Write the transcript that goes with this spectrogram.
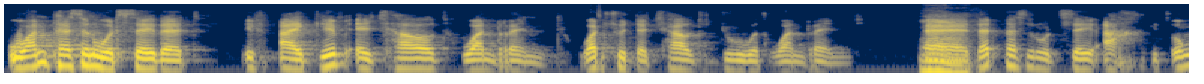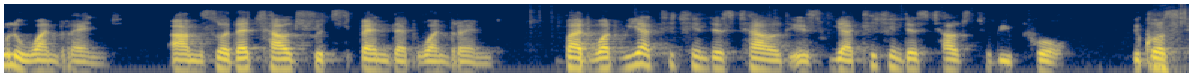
one person would say that if I give a child one rand, what should the child do with one rand? Uh, that person would say, ah, it's only one rand. Um, so that child should spend that one rand. But what we are teaching this child is we are teaching this child to be poor because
